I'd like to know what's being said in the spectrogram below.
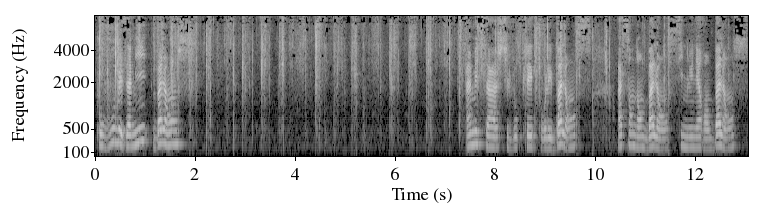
pour vous, mes amis, balance. Un message, s'il vous plaît, pour les balances, ascendant balance, signe lunaire en balance,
